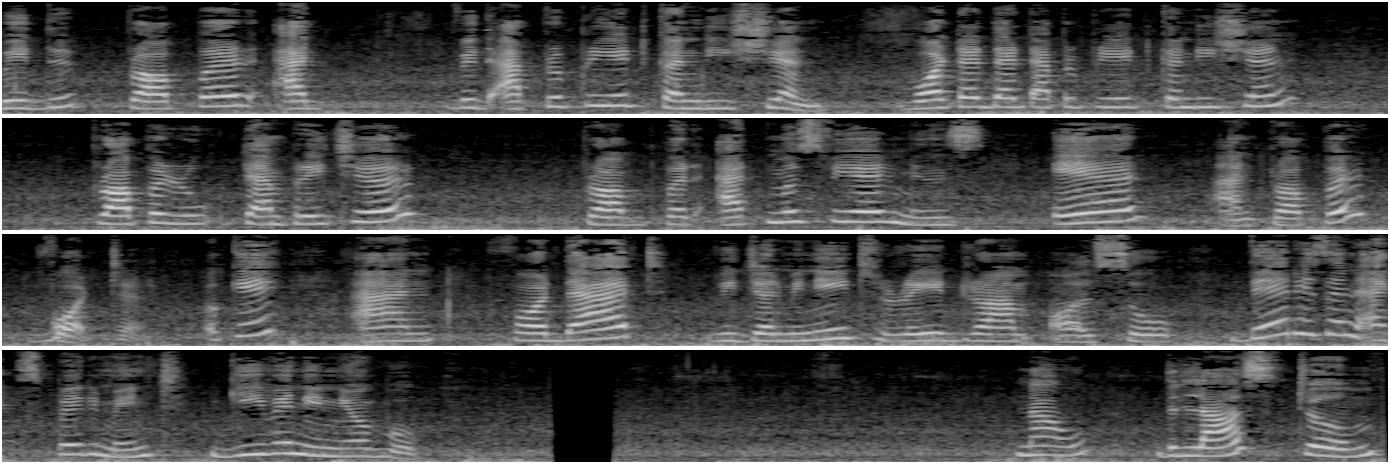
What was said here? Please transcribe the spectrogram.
with proper with appropriate condition what are that appropriate condition proper temperature proper atmosphere means air and proper water okay? And for that we germinate red gram also. There is an experiment given in your book. Now the last term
